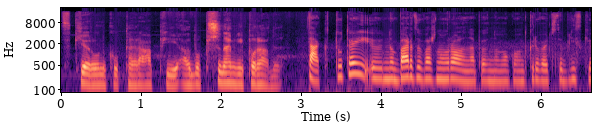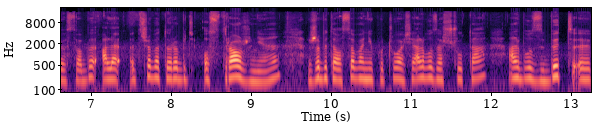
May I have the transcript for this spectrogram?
w kierunku terapii albo przynajmniej porady? Tak, tutaj y, no, bardzo ważną rolę na pewno mogą odgrywać te bliskie osoby, ale trzeba to robić ostrożnie, żeby ta osoba nie poczuła się albo zaszczuta, albo zbyt y,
